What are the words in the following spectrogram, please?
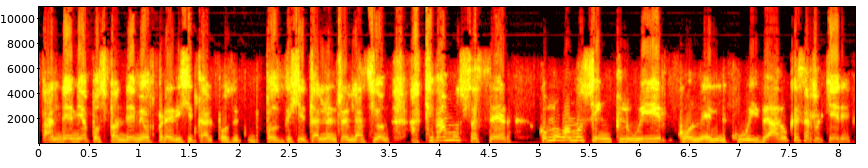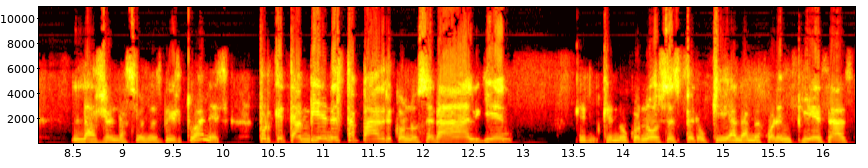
pandemia, pospandemia o predigital, postdigital en relación a qué vamos a hacer, cómo vamos a incluir con el cuidado que se requiere las relaciones virtuales, porque también está padre conocer a alguien que, no conoces, pero que a lo mejor empiezas,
